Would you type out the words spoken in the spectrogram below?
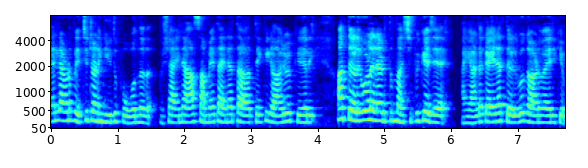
എല്ലാം അവിടെ വെച്ചിട്ടാണ് ഗീതു പോകുന്നത്. പക്ഷെ അതിന്റെ ആ സമയത്ത് അതിനകത്ത് അകത്തേക്ക് ആരോ കയറി ആ തെളിവുകളെല്ലാം എടുത്ത് നശിപ്പിക്കുക അയാളുടെ കയ്യിൽ ആ തെളിവ് കാണുമായിരിക്കും.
